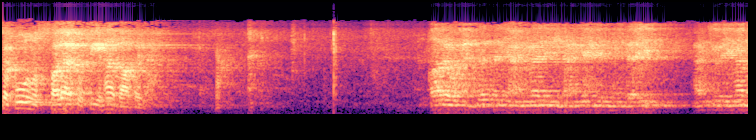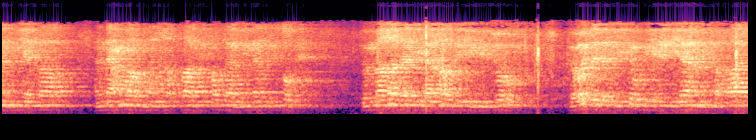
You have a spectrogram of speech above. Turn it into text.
تكون الصلاة فيها باطلة. قال وحدثني عن مالك عن يحيى بن سعيد عن يسار أن عمر بن الخطاب صلى بالناس الصبح ثم غدا إلى أرضه بالجرف فوجد في ثوبه احتياما فقال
